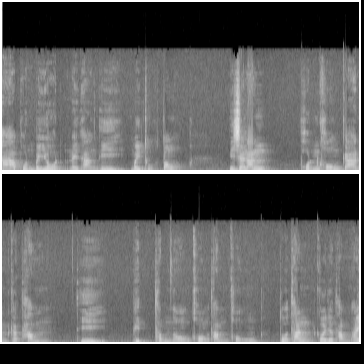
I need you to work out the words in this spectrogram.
หาผลประโยชน์ในทางที่ไม่ถูกต้องมิฉะนั้นผลของการกระทำที่ผิดทำนองคองธรรมของตัวท่านก็จะทำให้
